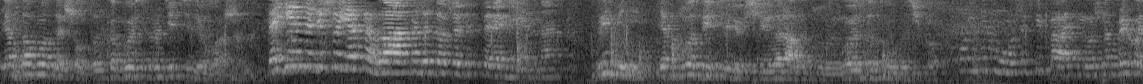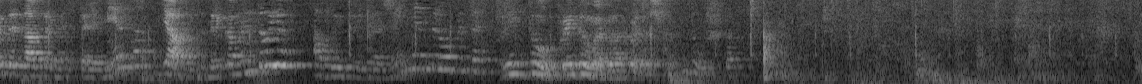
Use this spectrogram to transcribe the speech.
Я б давно зашел, только боюсь родителей ваших. Да ежели що я согласна, да то вже безпеременно. Ви мені, як водицелю, що й на рану злили, мою сосудочку. Ой, не можу, тікати можна. Приходьте завтра безпеременно, я вас відрекомендую, а ви предложення зробите. Прийду, прийду, моя находочка. Душка. Ну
